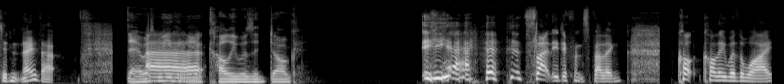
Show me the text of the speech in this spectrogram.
Didn't know that. There was me Uh, thinking Collie was a dog. Yeah, slightly different spelling. Co- collie with a Y.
